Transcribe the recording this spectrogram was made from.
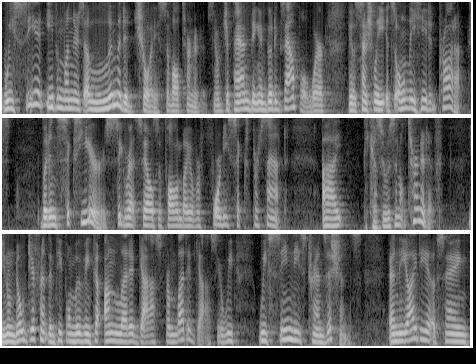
We see it even when there's a limited choice of alternatives. You know, Japan being a good example, where you know, essentially it's only heated products. But in six years, cigarette sales have fallen by over 46% uh, because there was an alternative. You know, no different than people moving to unleaded gas from leaded gas. You know, we've, we've seen these transitions. And the idea of saying,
